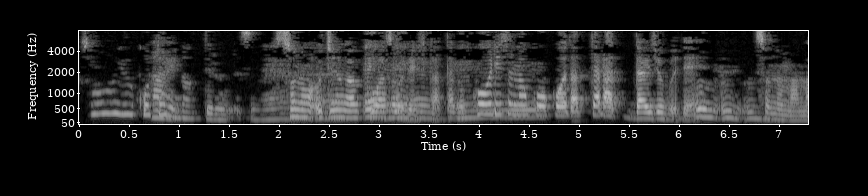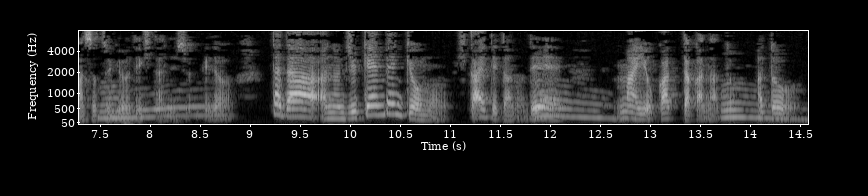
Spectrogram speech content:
そういうことになってるんですね。そのうちの学校はそうでした。ええ多分公立の高校だったら大丈夫で、そのまま卒業できたんでしょうけど、ただ、あの、受験勉強も控えてたので、うんまあ良かったかなとう。んあと、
